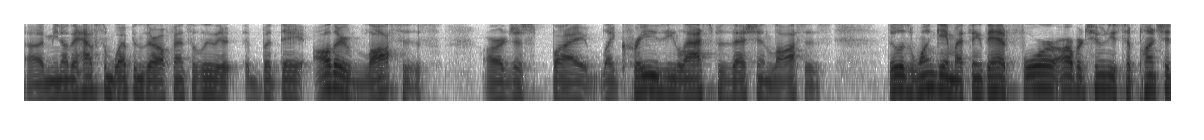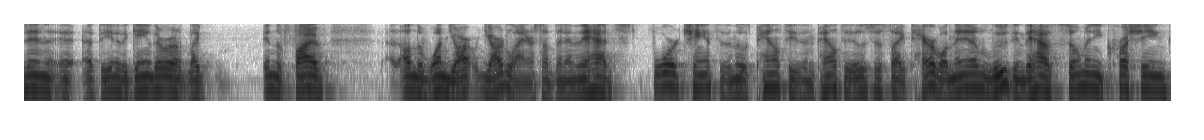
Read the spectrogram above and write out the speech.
Um, you know they have some weapons there offensively, but they all their losses are just by like crazy last possession losses. There was one game I think they had four opportunities to punch it in at the end of the game. They were like in the five on the one yard yard line or something, and they had four chances and those penalties and penalties. It was just like terrible, and they ended up losing. They have so many crushing,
